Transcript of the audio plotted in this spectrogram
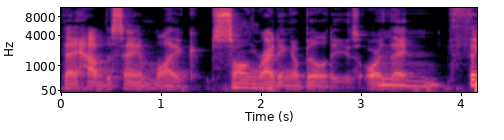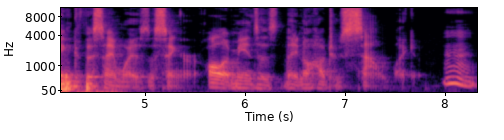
they have the same like songwriting abilities or mm. they think the same way as the singer. All it means is they know how to sound like it. 嗯，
